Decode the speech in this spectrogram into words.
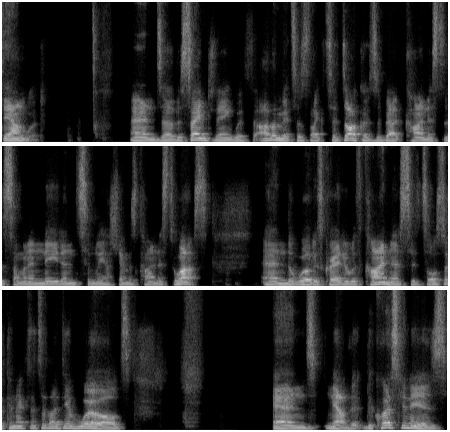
downward. And uh, the same thing with other mitzvahs like tzedakah is about kindness to someone in need, and similarly Hashem is kindness to us. And the world is created with kindness. It's also connected to the idea of worlds and now the, the question is,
